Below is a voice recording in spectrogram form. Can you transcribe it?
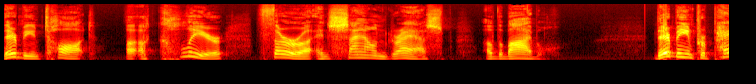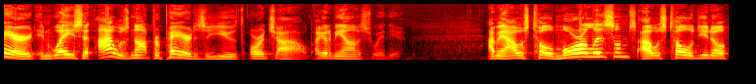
they're being taught a, a clear, thorough, and sound grasp of the Bible. They're being prepared in ways that I was not prepared as a youth or a child. I got to be honest with you. I mean, I was told moralisms. I was told, you know,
